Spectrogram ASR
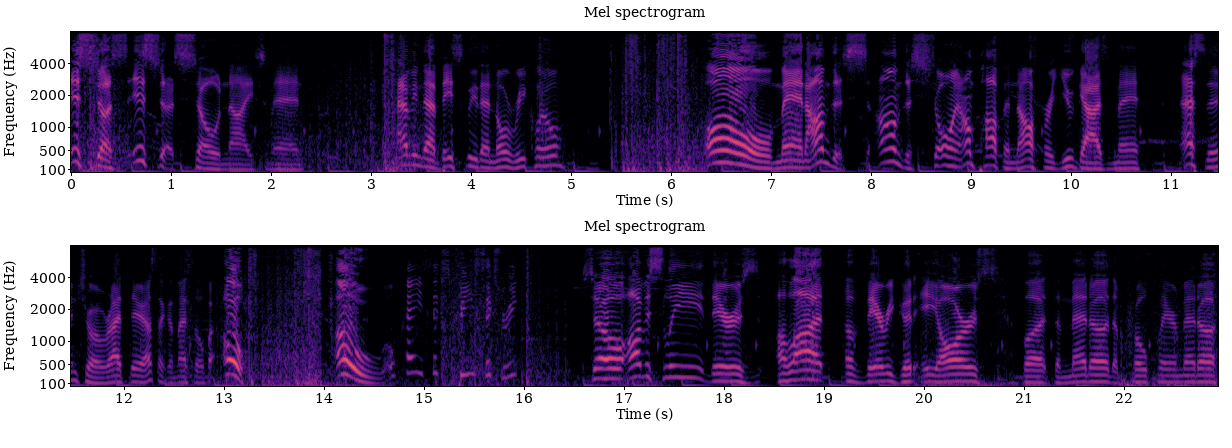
it's just it's just so nice, man. Having that basically that no recoil. Oh man, I'm just I'm just showing I'm popping off for you guys, man. That's the intro right there. That's like a nice little Oh! Oh, okay, six P, six reek. So obviously there's a lot of very good ARs, but the meta, the pro player meta,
